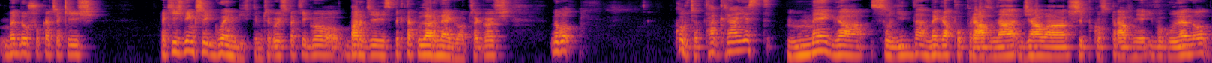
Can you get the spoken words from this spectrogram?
będą szukać jakiejś, jakiejś większej głębi w tym, czegoś takiego bardziej spektakularnego, czegoś. No bo kurczę, ta gra jest mega solidna, mega poprawna, działa szybko, sprawnie i w ogóle, no.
